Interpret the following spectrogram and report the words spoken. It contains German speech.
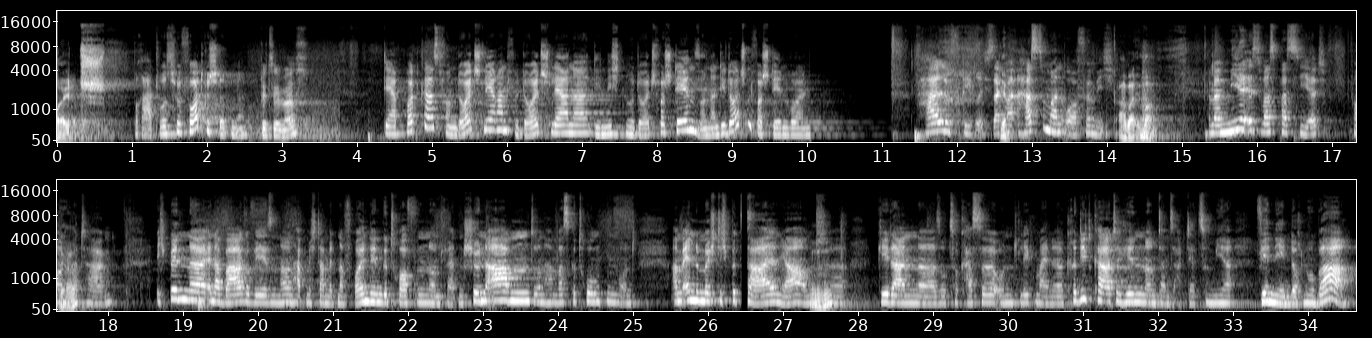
Deutsch. Bratwurst für Fortgeschrittene. Bitte was? Der Podcast von Deutschlehrern für Deutschlerner, die nicht nur Deutsch verstehen, sondern die Deutschen verstehen wollen. Hallo Friedrich, sag Ja. mal, hast du mal ein Ohr für mich? Aber immer. Bei mir ist was passiert vor ein Ja. paar Tagen. Ich bin äh, in einer Bar gewesen ne, und habe mich da mit einer Freundin getroffen und wir hatten einen schönen Abend und haben was getrunken und am Ende möchte ich bezahlen, ja, und Mhm. äh, gehe dann äh, so zur Kasse und leg meine Kreditkarte hin und dann sagt er zu mir, wir nehmen doch nur Bar.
